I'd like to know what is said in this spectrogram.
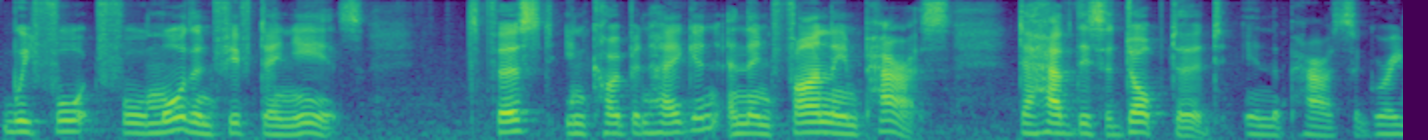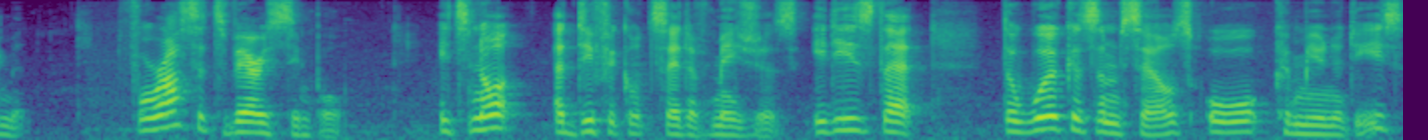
we fought for more than 15 years, first in Copenhagen and then finally in Paris, to have this adopted in the Paris Agreement. For us, it's very simple. It's not a difficult set of measures. It is that the workers themselves or communities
